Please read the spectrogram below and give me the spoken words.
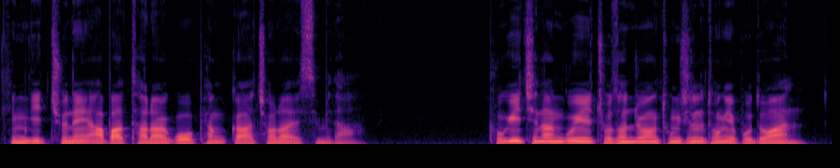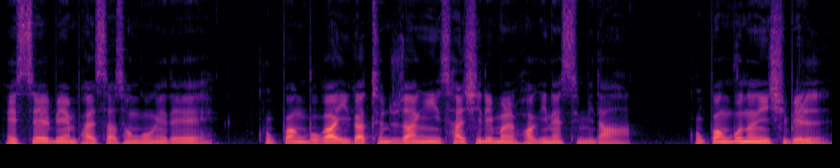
김기춘의 아바타라고 평가절하했습니다. 북이 지난 9일 조선중앙통신을 통해 보도한 SLBM 발사 성공에 대해 국방부가 이 같은 주장이 사실임을 확인했습니다. 국방부는 20일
